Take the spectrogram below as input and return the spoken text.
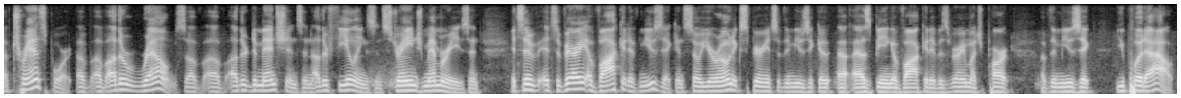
of transport of, of other realms of, of other dimensions and other feelings and strange memories. And it's a it's a very evocative music. And so your own experience of the music uh, uh, as being evocative is very much part of the music you put out.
